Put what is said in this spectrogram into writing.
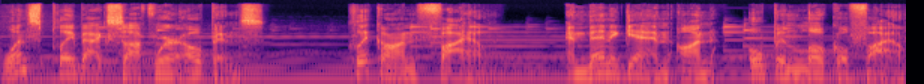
Once Playback Software opens, click on File, and then again on Open Local File.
